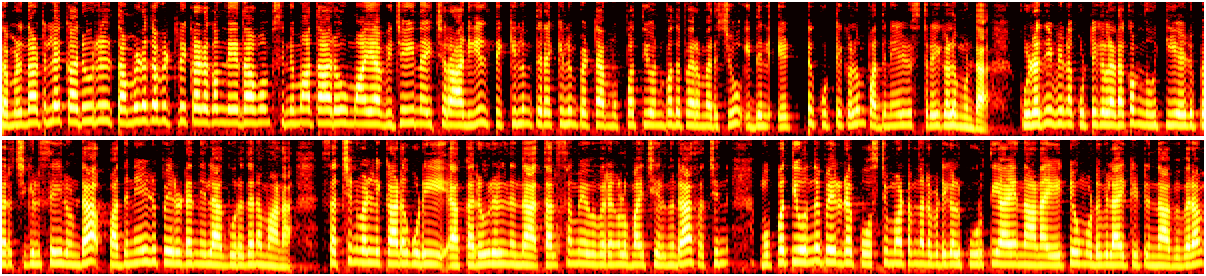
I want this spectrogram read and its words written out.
തമിഴ്നാട്ടിലെ കരൂരിൽ തമിഴക വെട്രിക്കഴകം നേതാവും സിനിമാ താരവുമായ വിജയ് നയിച്ച റാലിയിൽ തിക്കിലും തിരക്കിലും പെട്ട മുപ്പത്തിയൊൻപത് പേർ മരിച്ചു. ഇതിൽ എട്ട് കുട്ടികളും പതിനേഴ് സ്ത്രീകളുമുണ്ട്. കുഴഞ്ഞു വീണ കുട്ടികളടക്കം നൂറ്റിയേഴ് പേർ ചികിത്സയിലുണ്ട്. പതിനേഴ് പേരുടെ നില ഗുരുതരമാണ്. സച്ചിൻ വള്ളിക്കാട് കൂടി കരൂരിൽ നിന്ന് തത്സമയ വിവരങ്ങളുമായി ചേരുന്നുണ്ട്. സച്ചിൻ മുപ്പത്തിയൊന്ന് പേരുടെ പോസ്റ്റ്മോർട്ടം നടപടികൾ പൂർത്തിയായെന്നാണ് ഏറ്റവും ഒടുവിലായി കിട്ടുന്ന വിവരം.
